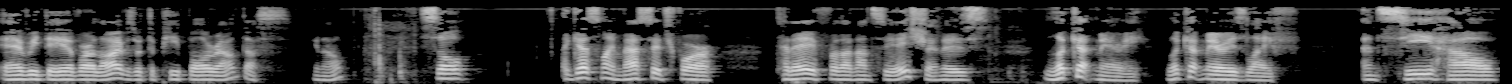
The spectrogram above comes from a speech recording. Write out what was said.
every day of our lives with the people around us, you know? So I guess my message for today for the Annunciation is look at Mary, look at Mary's life and see how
